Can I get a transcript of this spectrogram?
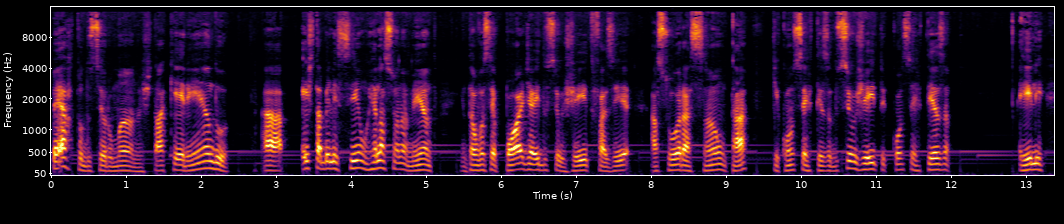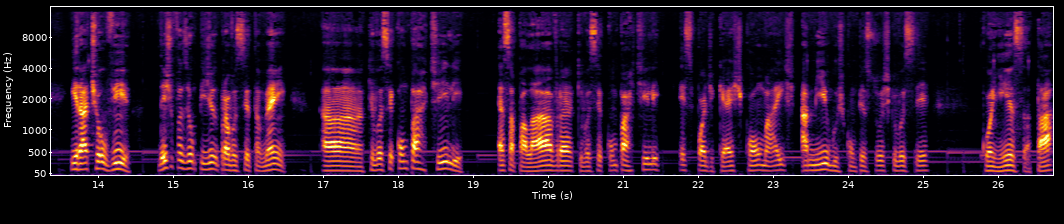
perto do ser humano, está querendo ah, estabelecer um relacionamento. Então você pode aí do seu jeito fazer a sua oração, tá? Que com certeza do seu jeito e com certeza ele irá te ouvir. Deixa eu fazer um pedido para você também, ah, que você compartilhe essa palavra, que você compartilhe esse podcast com mais amigos, com pessoas que você conheça, tá?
